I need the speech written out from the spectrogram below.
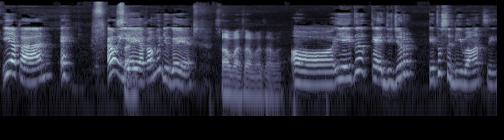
iya kan eh oh Say. iya ya kamu juga ya sama sama sama Oh, ya itu kayak jujur itu sedih banget sih.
